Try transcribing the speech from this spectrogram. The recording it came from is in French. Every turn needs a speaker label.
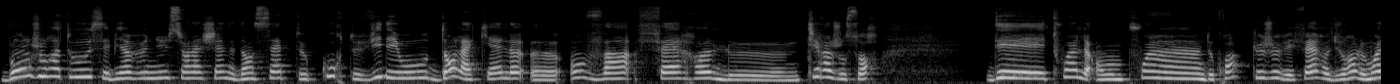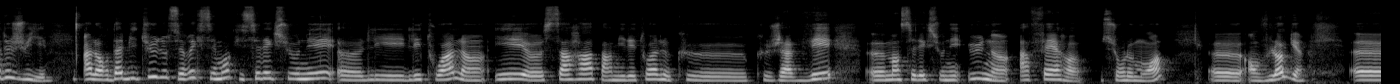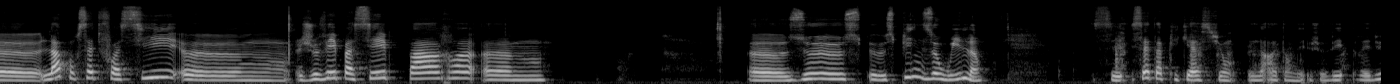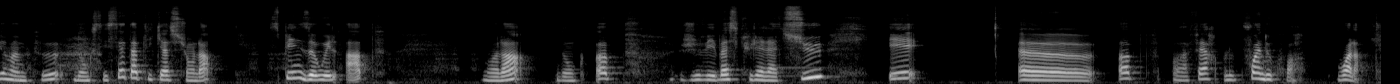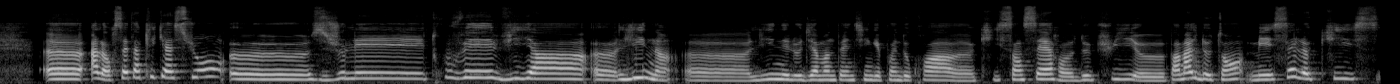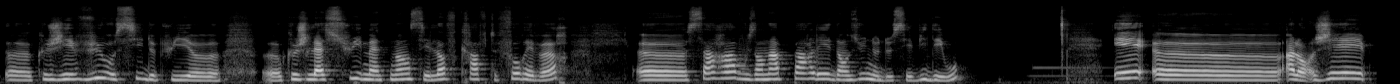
Speaker 1: Bonjour à tous et bienvenue sur la chaîne dans cette courte vidéo dans laquelle euh, on va faire le tirage au sort des toiles en point de croix que je vais faire durant le mois de juillet. Alors d'habitude c'est vrai que c'est moi qui sélectionnais euh, les, toiles hein, et euh, Sarah parmi les toiles que, j'avais m'en sélectionné une à faire sur le mois en vlog. Euh, là, pour cette fois-ci, euh, je vais passer par euh, The Spin the Wheel. C'est cette application-là. Attendez, je vais réduire un peu. Donc, c'est cette application-là. Spin the Wheel App. Voilà. Donc, hop, je vais basculer là-dessus. Et hop, on va faire le point de croix. Voilà. Euh, alors, cette application, euh, je l'ai trouvée via euh, Lynn. Euh, et le Diamond Painting et Point de Croix qui s'en sert depuis pas mal de temps. Mais celle qui, que j'ai vue aussi depuis que je la suis maintenant, c'est Lovecraft Forever. Sarah vous en a parlé dans une de ses vidéos. Et alors, j'ai...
